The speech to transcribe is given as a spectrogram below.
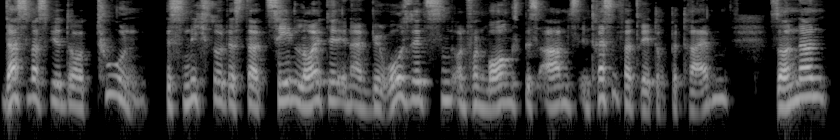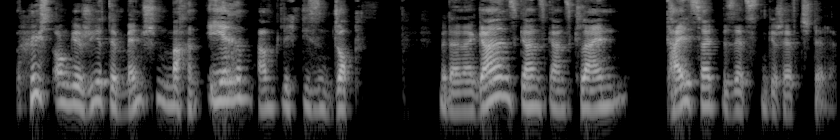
das, was wir dort tun, ist nicht so, dass da zehn Leute in einem Büro sitzen und von morgens bis abends Interessenvertretung betreiben, sondern höchst engagierte Menschen machen ehrenamtlich diesen Job mit einer ganz, ganz, ganz kleinen, Teilzeit besetzten Geschäftsstelle.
